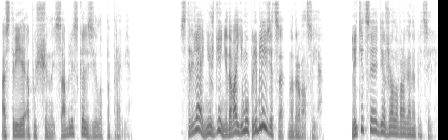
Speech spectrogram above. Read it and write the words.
Острее опущенной сабли скользило по траве. — Стреляй, не жди, не давай ему приблизиться! — надрывался я. Летиция держала врага на прицеле.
